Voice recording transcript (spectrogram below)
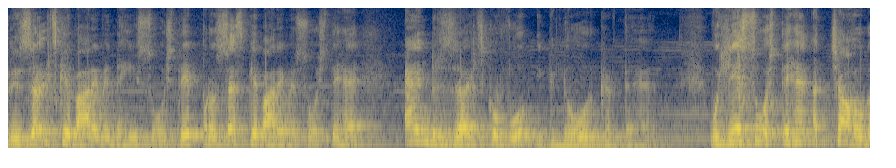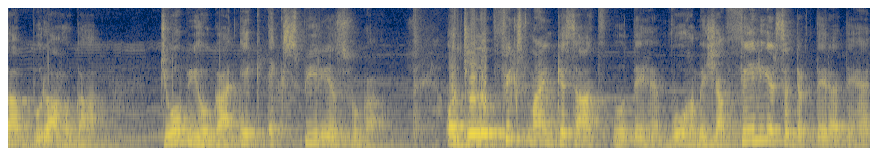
रिजल्ट्स के बारे में नहीं सोचते प्रोसेस के बारे में सोचते हैं एंड रिजल्ट्स को वो इग्नोर करते हैं। वो ये सोचते हैं अच्छा होगा, बुरा होगा, जो भी होगा, एक एक्सपीरियंस होगा। और जो लोग फिक्स्ड माइंड के साथ होते हैं, वो हमेशा फेलियर से डरते रहते हैं,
